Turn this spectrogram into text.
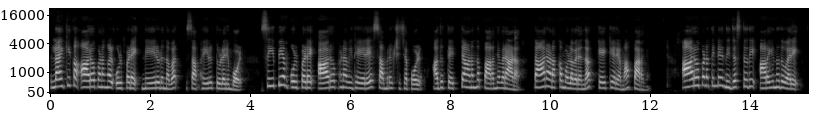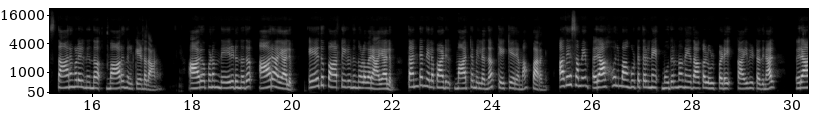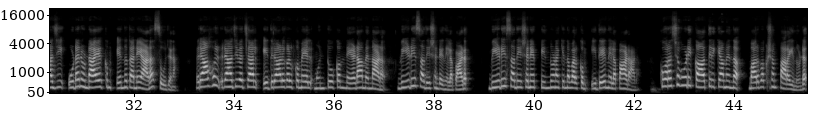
ലൈംഗിക ആരോപണങ്ങൾ ഉൾപ്പെടെ നേരിടുന്നവർ സഭയിൽ തുടരുമ്പോൾ സി പി എം ഉൾപ്പെടെ ആരോപണ വിധേയരെ സംരക്ഷിച്ചപ്പോൾ അത് തെറ്റാണെന്ന് പറഞ്ഞവരാണ് താനടക്കമുള്ളവരെന്ന് കെ കെ രമ പറഞ്ഞു. ആരോപണത്തിന്റെ നിജസ്ഥിതി അറിയുന്നതുവരെ സ്ഥാനങ്ങളിൽ നിന്ന് മാറി നിൽക്കേണ്ടതാണ്. ആരോപണം നേരിടുന്നത് ആരായാലും ഏത് പാർട്ടിയിൽ നിന്നുള്ളവരായാലും തന്റെ നിലപാടിൽ മാറ്റമില്ലെന്ന് കെ കെ രമ പറഞ്ഞു. അതേസമയം രാഹുൽ മാങ്കൂട്ടത്തലിനെ മുതിർന്ന നേതാക്കൾ ഉൾപ്പെടെ കൈവിട്ടതിനാൽ രാജി ഉടനുണ്ടായേക്കും എന്ന് തന്നെയാണ് സൂചന. രാഹുൽ രാജിവെച്ചാൽ എതിരാളികൾക്കുമേൽ മുൻതൂക്കം നേടാമെന്നാണ് വി ഡി സതീശന്റെ നിലപാട്. വി ഡി സതീശനെ പിന്തുണയ്ക്കുന്നവർക്കും ഇതേ നിലപാടാണ്. കുറച്ചുകൂടി കാത്തിരിക്കാമെന്ന് മറുപക്ഷം പറയുന്നുണ്ട്.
